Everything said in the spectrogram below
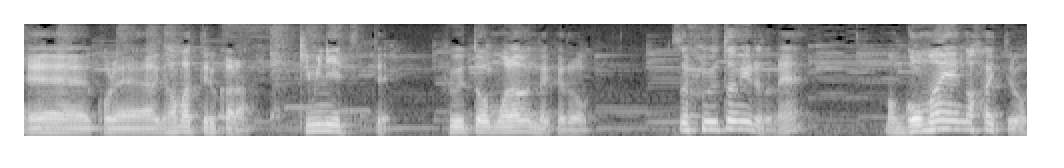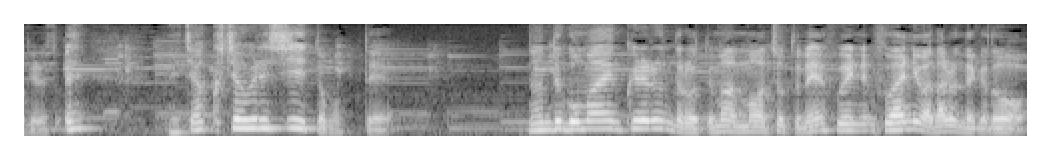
えー、これ、頑張ってるから、君に、つって、封筒もらうんだけど、その封筒見るとね、まあ、5万円が入ってるわけです。え、めちゃくちゃ嬉しいと思って、なんで5万円くれるんだろうって、まあまあちょっとね、不安に不安にはなるんだけど、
